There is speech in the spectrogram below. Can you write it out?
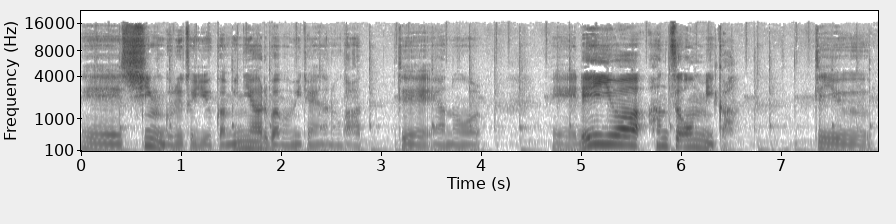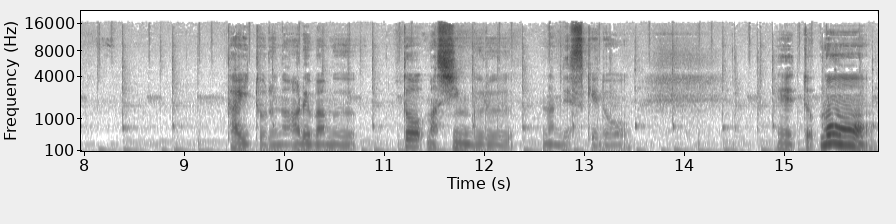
えー、シングルというかミニアルバムみたいなのがあって、あの、えー、レイワハンズ・オンミカっていうタイトルのアルバムと、まあ、シングルなんですけど、えっ、とも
